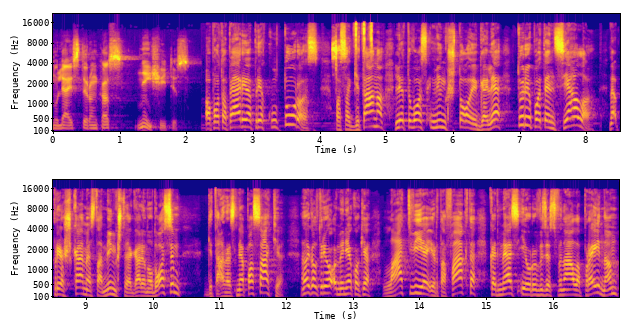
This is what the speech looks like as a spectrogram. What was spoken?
nuleisti rankas neišeitis. O po to perėjo prie kultūros. Pasak Gitano, Lietuvos minkštoji gale turi potencialą. Na, prieš ką mes tą minkštąją galę naudosim, Gitanas nepasakė. Na, gal turėjo omenyje kokią Latviją ir tą faktą, kad mes į Eurovizijos finalą praeinam,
